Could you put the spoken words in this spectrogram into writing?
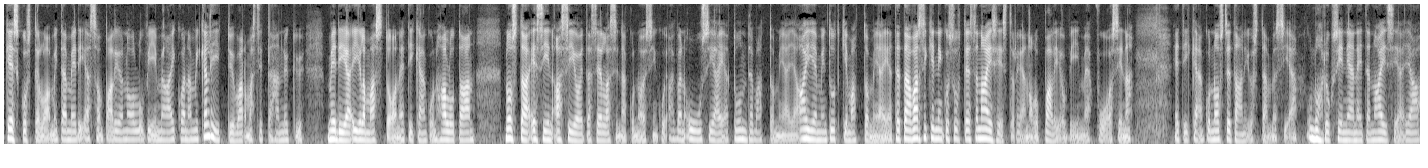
keskustelua, mitä mediassa on paljon ollut viime aikoina, mikä liittyy varmasti tähän nykymediailmastoon, että ikään kuin halutaan nostaa esiin asioita sellaisina kuin olisi niin kuin aivan uusia ja tuntemattomia ja aiemmin tutkimattomia. Ja tätä varsinkin niin kuin suhteessa naishistoriaan on ollut paljon viime vuosina, että ikään kuin nostetaan just tämmöisiä unohduksiin jääneitä naisia ja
